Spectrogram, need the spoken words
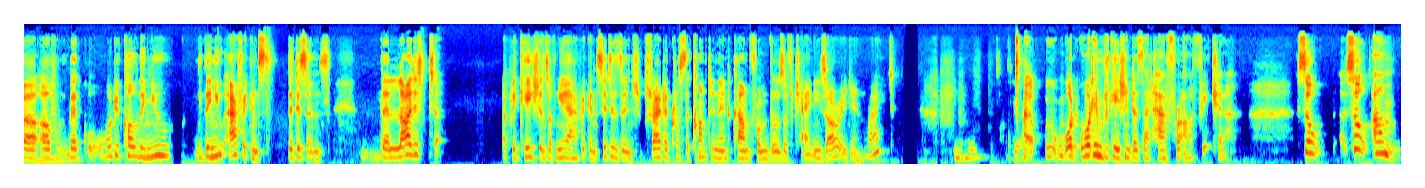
uh, of the what do you call the new the new African citizens, the largest applications of new African citizenships right across the continent come from those of Chinese origin, right? Mm-hmm. Yeah. Uh, what what implication does that have for our future? So so um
